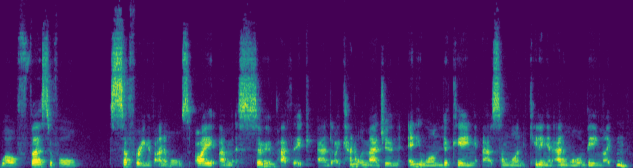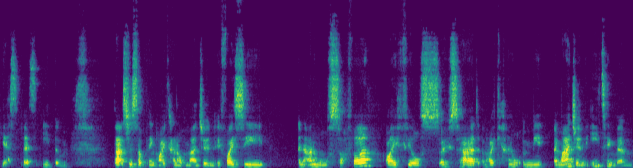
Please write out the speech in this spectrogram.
well, first of all, suffering of animals. I am so empathic and I cannot imagine anyone looking at someone killing an animal and being like, hmm, yes, let's eat them. That's just something I cannot imagine. If I see an animal suffer, I feel so sad and I cannot Im- imagine eating them.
